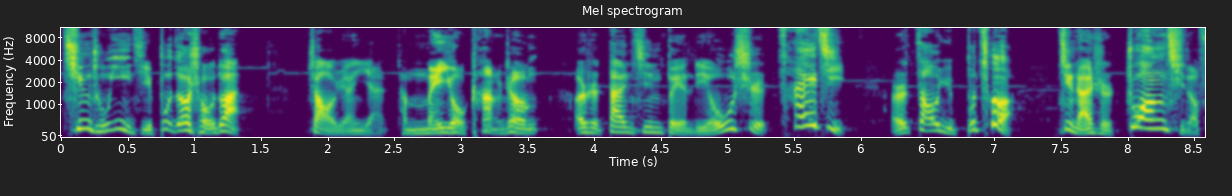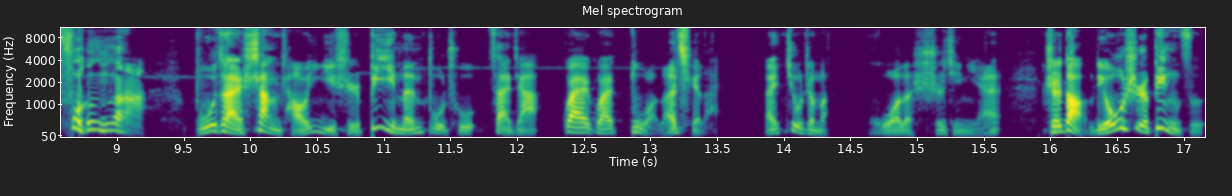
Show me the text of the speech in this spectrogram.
清除异己不择手段。赵元衍他没有抗争，而是担心被刘氏猜忌而遭遇不测，竟然是装起了疯啊！不再上朝议事，闭门不出，在家乖乖躲了起来。哎，就这么活了十几年，直到刘氏病死，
